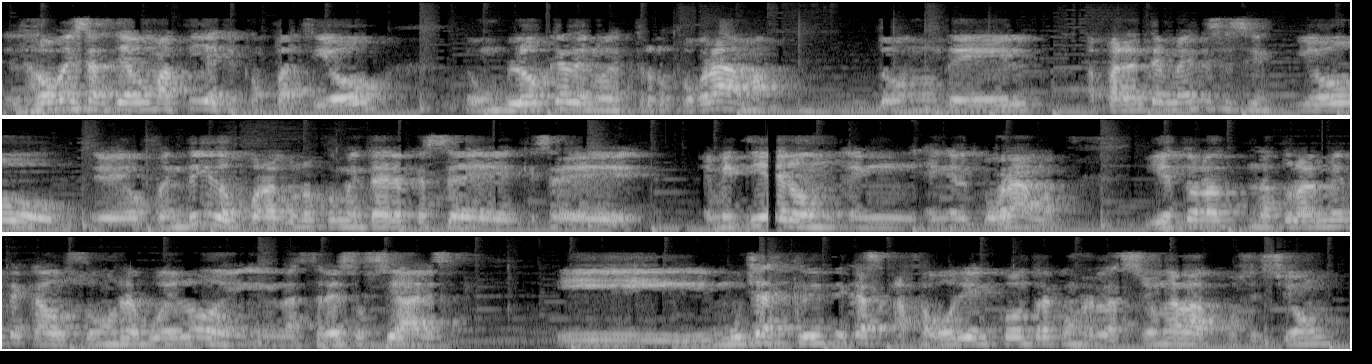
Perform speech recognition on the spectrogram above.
el joven Santiago Matías que compartió un bloque de nuestro programa donde él aparentemente se sintió eh, ofendido por algunos comentarios que se, que se emitieron en, en, el programa. Y esto naturalmente causó un revuelo en, en, las redes sociales y muchas críticas a favor y en contra con relación a la posición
